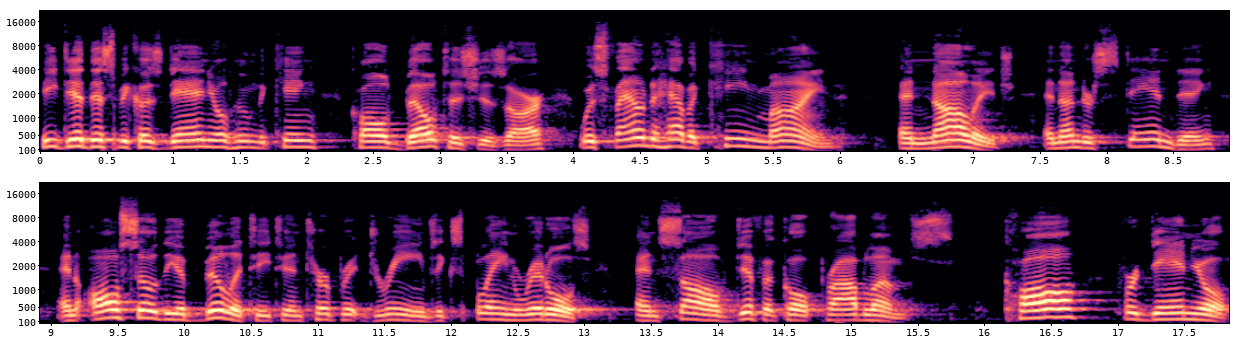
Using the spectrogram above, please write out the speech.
He did this because Daniel, whom the king called Belteshazzar, was found to have a keen mind and knowledge and understanding, and also the ability to interpret dreams, explain riddles, and solve difficult problems. Call for Daniel,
